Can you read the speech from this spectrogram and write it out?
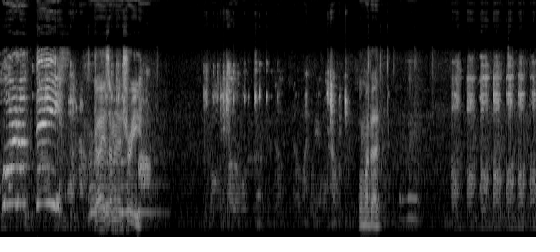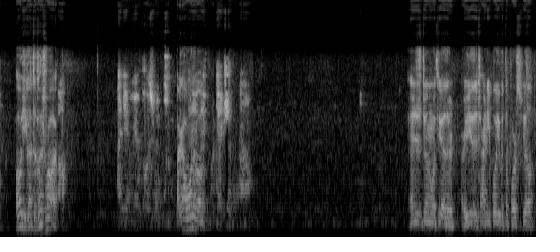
Horde of! Guys, I'm in a tree. Oh, my bad. Oh, oh, oh, oh, oh, oh, oh. Oh, you got the glitch rock. I need reinforcements. I got one of them. Protection now. Andrew's doing with the other. Are you the tiny boy with the force field?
